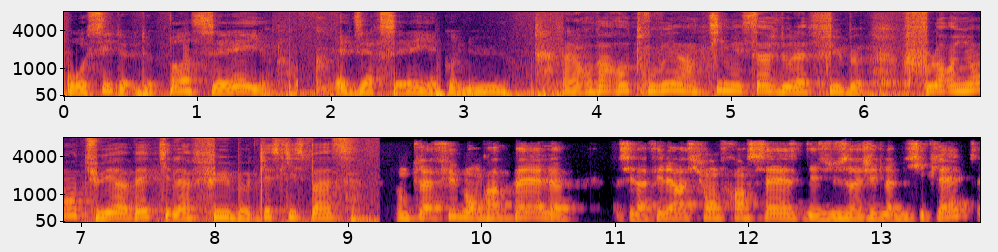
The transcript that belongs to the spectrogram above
aussi de, de pensée exercée et connue. Alors on va retrouver un petit message de la FUB. Florian, tu es avec la FUB, qu'est-ce qui se passe? Donc la FUB, on rappelle, c'est la Fédération française des usagers de la bicyclette.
